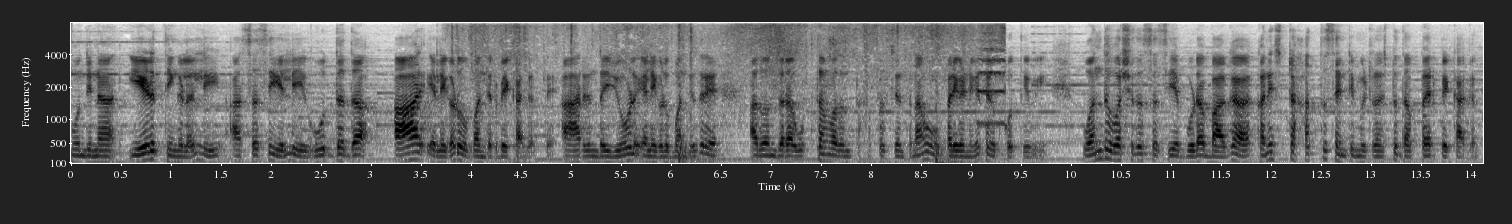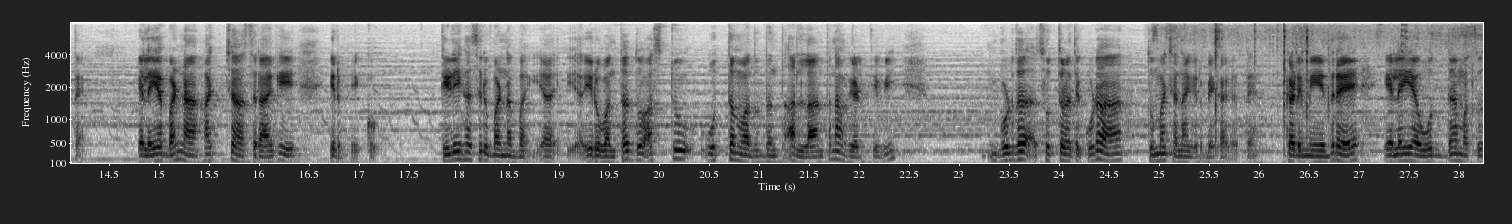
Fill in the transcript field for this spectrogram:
ಮುಂದಿನ ಏಳು ತಿಂಗಳಲ್ಲಿ ಆ ಸಸಿಯಲ್ಲಿ ಉದ್ದದ ಆರು ಎಲೆಗಳು ಬಂದಿರಬೇಕಾಗತ್ತೆ. ಆರರಿಂದ ಏಳು ಎಲೆಗಳು ಬಂದಿದ್ದರೆ ಅದೊಂದರ ಉತ್ತಮವಾದಂತಹ ಸಸ್ಯ ಅಂತ ನಾವು ಪರಿಗಣನೆಗೆ ತೆಗೆದುಕೊತೀವಿ ಒಂದು ವರ್ಷದ ಸಸಿಯ ಬುಡ ಭಾಗ ಕನಿಷ್ಠ ಹತ್ತು ಸೆಂಟಿಮೀಟರ್ನಷ್ಟು ದಪ್ಪ ಇರಬೇಕಾಗತ್ತೆ. ಎಲೆಯ ಬಣ್ಣ ಹಚ್ಚ ಹಸಿರಾಗಿ ಇರಬೇಕು. ತಿಳಿ ಹಸಿರು ಬಣ್ಣ ಬ ಇರುವಂಥದ್ದು ಅಷ್ಟು ಉತ್ತಮವಾದದ್ದಂತ ಅಲ್ಲ ಅಂತ ನಾವು ಹೇಳ್ತೀವಿ. ಬುಡದ ಸುತ್ತಳತೆ ಕೂಡ ತುಂಬ ಚೆನ್ನಾಗಿರಬೇಕಾಗತ್ತೆ. ಕಡಿಮೆ ಇದ್ದರೆ ಎಲೆಯ ಉದ್ದ ಮತ್ತು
